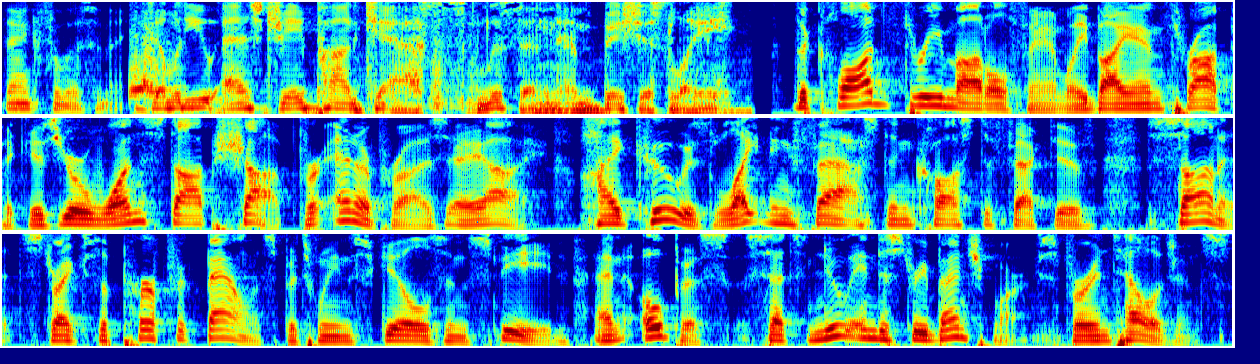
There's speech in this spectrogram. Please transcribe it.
Thanks for listening. WSJ Podcasts. Listen ambitiously. The Claude 3 model family by Anthropic is your one stop shop for enterprise AI. Haiku is lightning fast and cost effective. Sonnet strikes the perfect balance between skills and speed. And Opus sets new industry benchmarks for intelligence.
